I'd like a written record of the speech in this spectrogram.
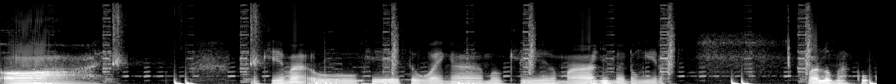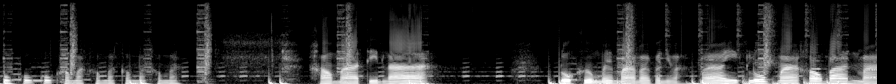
โอ้ยโอเคมาโอเคสวยงามโอเคมาขึ้นมาตรงนี้นะ มาลูกมากุ๊กกุ๊กกุ๊กกุ๊กเข้ามาเข้ามาเข้ามาเข้ามา เข้ามาตีล่าลูกคือไม่มาน้อยกว่านี้วะมาอีกลูกมาเข้าบ้านมา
